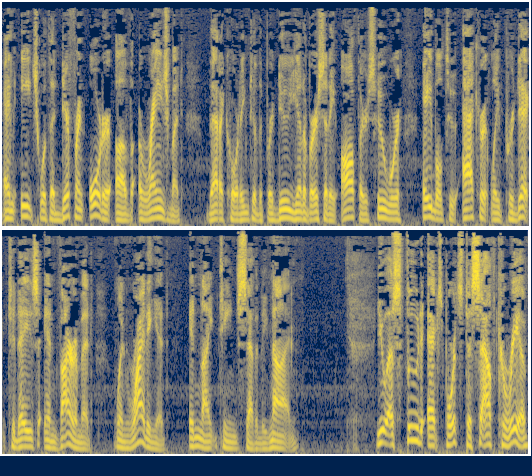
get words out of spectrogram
and each with a different order of arrangement. That according to the Purdue University authors who were able to accurately predict today's environment when writing it in 1979. U.S. food exports to South Korea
